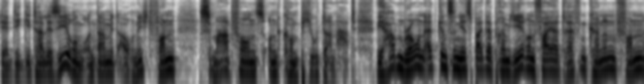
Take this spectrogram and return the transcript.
der Digitalisierung und damit auch nicht von Smartphones Smartphones und Computern hat. Wir haben Rowan Atkinson jetzt bei der Premierenfeier treffen können von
